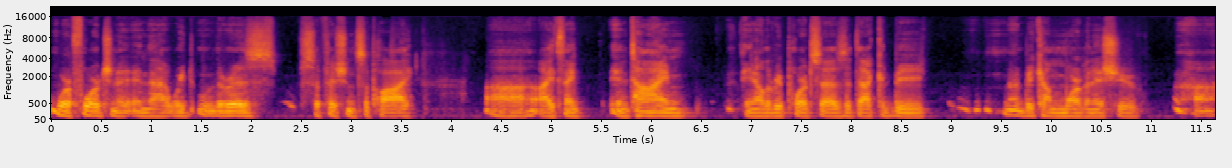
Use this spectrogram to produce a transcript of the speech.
we're fortunate in that we there is sufficient supply. Uh, I think in time, you know, the report says that that could be become more of an issue. Uh,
